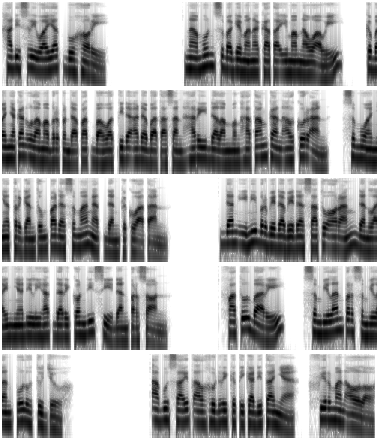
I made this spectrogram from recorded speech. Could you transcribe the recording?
Hadis Riwayat Bukhari Namun sebagaimana kata Imam Nawawi, kebanyakan ulama berpendapat bahwa tidak ada batasan hari dalam menghatamkan Al-Quran, semuanya tergantung pada semangat dan kekuatan. Dan ini berbeda-beda satu orang dan lainnya dilihat dari kondisi dan person. Fatul Bari, 9 per 97. Abu Said Al-Hudri ketika ditanya, firman Allah.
